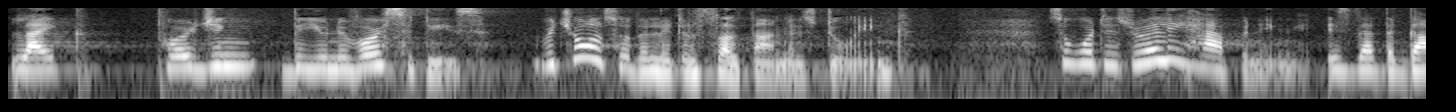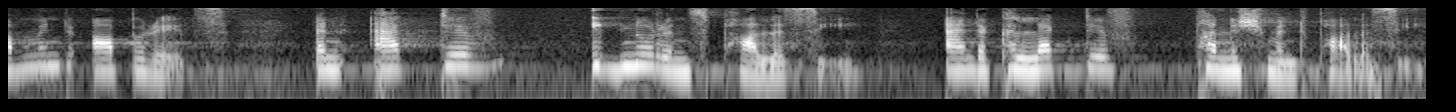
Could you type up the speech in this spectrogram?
like purging the universities, which also the little Sultan is doing. So, what is really happening is that the government operates an active ignorance policy and a collective punishment policy.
